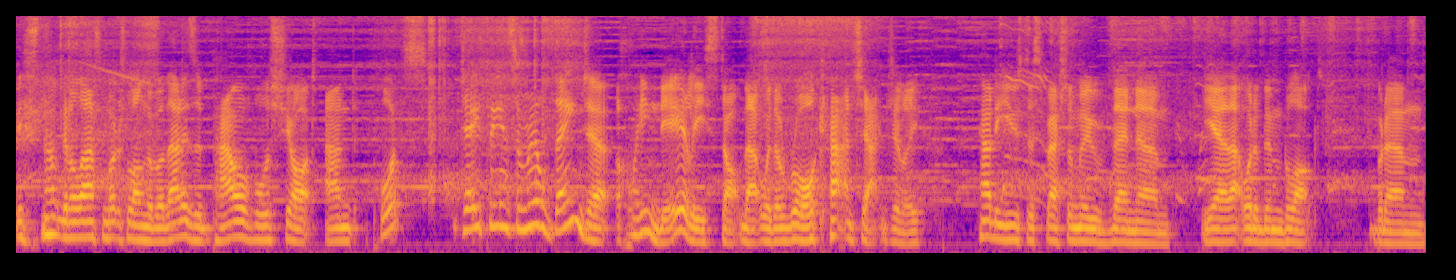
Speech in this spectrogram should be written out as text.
It's not going to last much longer, but that is a powerful shot and puts JP in some real danger. Oh, he nearly stopped that with a raw catch, actually. Had he used a special move, then, um, yeah, that would have been blocked. But, um,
